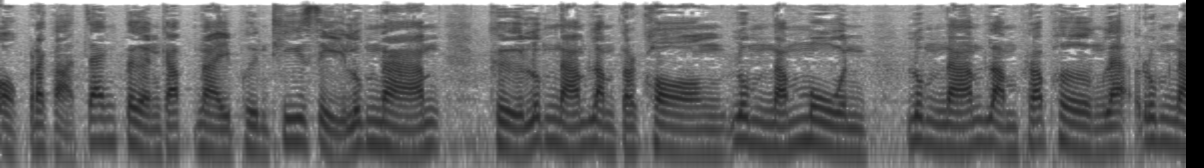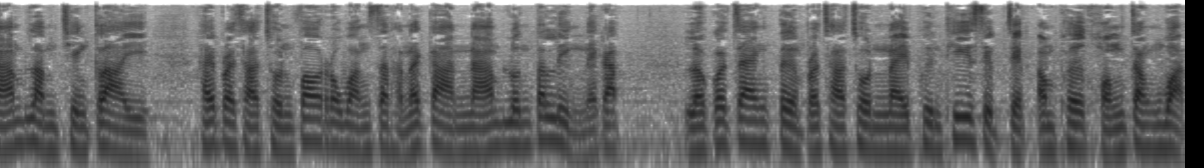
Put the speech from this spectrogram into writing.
ออกประกาศแจ้งเตือนครับในพื้นที่ 4 ลุ่มน้ำคือลุ่มน้ำลำตะคอง ลุ่มน้ำมูล ลุ่มน้ำลำพระเพิง และลุ่มน้ำลำเชียงไกล ให้ประชาชนเฝ้าระวังสถานการณ์น้ำล้นตลิ่งนะครับแล้วก็แจ้งเตือนประชาชนในพื้นที่ 17 อำเภอของจังหวัด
